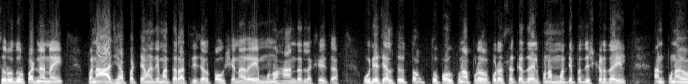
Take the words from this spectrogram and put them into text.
सर्व दूर पडणार नाही पण आज ह्या पट्ट्यामध्ये मात्र रात्रीच्याला पाऊस येणार आहे म्हणून हा अंदाज लक्षात द्यायचा. उद्याच्याला तो तो तो पाऊस पुन्हा पुढं पुढं सरकत जाईल पुन्हा मध्य प्रदेशकडे जाईल आणि पुन्हा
